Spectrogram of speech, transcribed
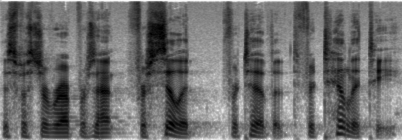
This was to represent fertility.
